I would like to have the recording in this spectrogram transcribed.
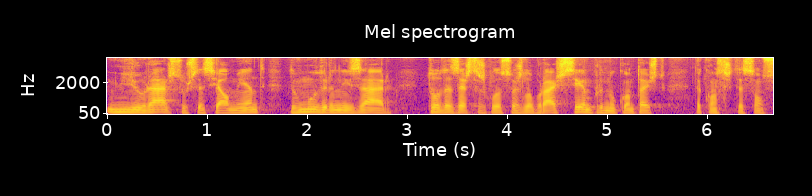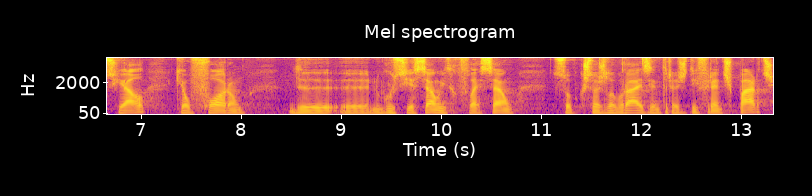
melhorar substancialmente, de modernizar todas estas relações laborais, sempre no contexto da concertação social, que é o fórum de eh, negociação e de reflexão sobre questões laborais entre as diferentes partes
